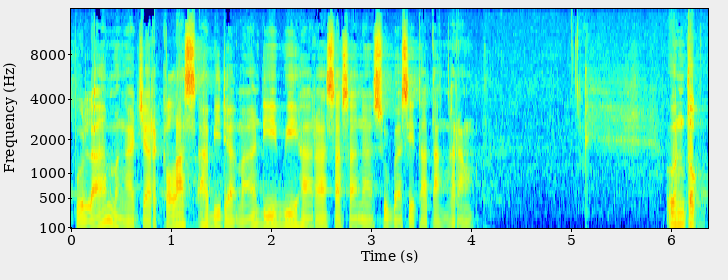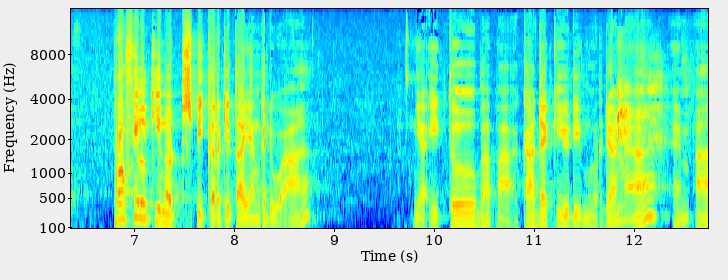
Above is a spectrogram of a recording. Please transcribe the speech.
pula mengajar kelas Abidama di Wihara Sasana Subasita Tangerang. Untuk profil keynote speaker kita yang kedua, yaitu Bapak Kadek Yudi Murdana, MA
